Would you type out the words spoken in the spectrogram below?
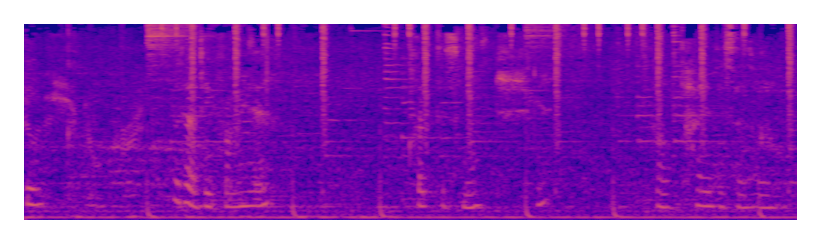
Take, what i take from here, cut this much, yeah? I'll tie this as well.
